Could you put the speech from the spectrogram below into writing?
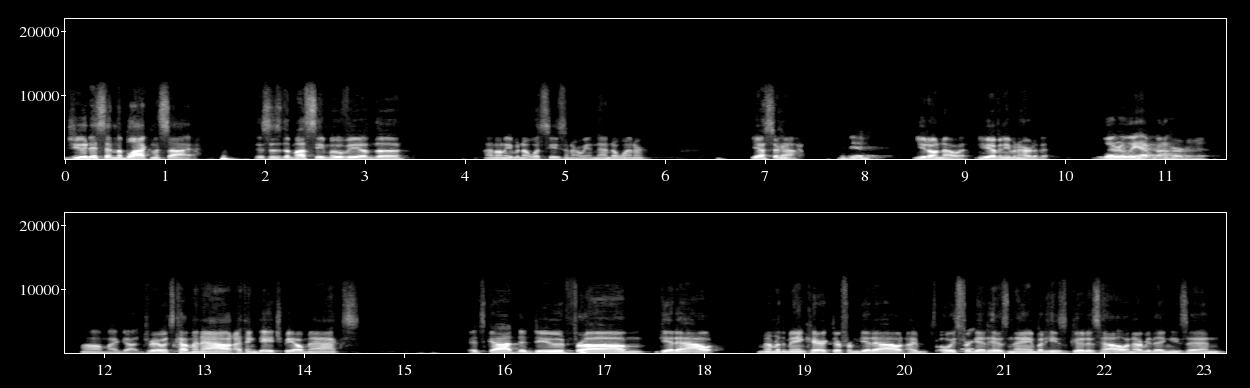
Judas and the Black Messiah. This is the must see movie of the, I don't even know, what season are we in? The end of winter? Yes or no? You? you don't know it. You haven't even heard of it. Literally have not heard of it. Oh my God. Drew, it's coming out, I think, the HBO Max. It's got the dude from Get Out remember the main character from Get Out. I always forget his name, but he's good as hell in everything he's in.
